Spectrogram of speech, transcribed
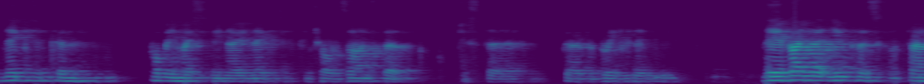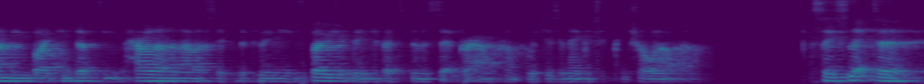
negative can probably most of you know negative control designs, but just uh, go over briefly. They evaluate the influence of confounding by conducting parallel analysis between the exposure of interest and a separate outcome, which is a negative control outcome. So you select an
